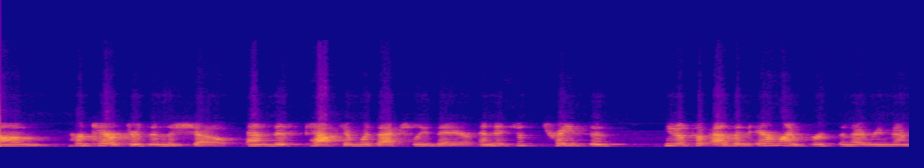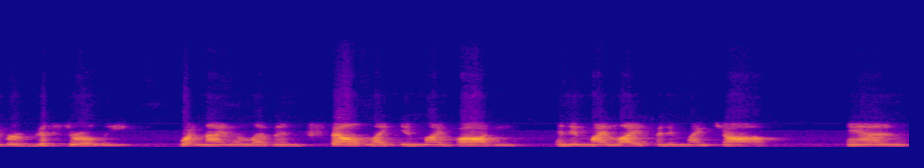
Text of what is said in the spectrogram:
um, her character's in the show, and this captain was actually there. And it just traces, you know, so as an airline person, I remember viscerally what 9 11 felt like in my body and in my life and in my job. And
